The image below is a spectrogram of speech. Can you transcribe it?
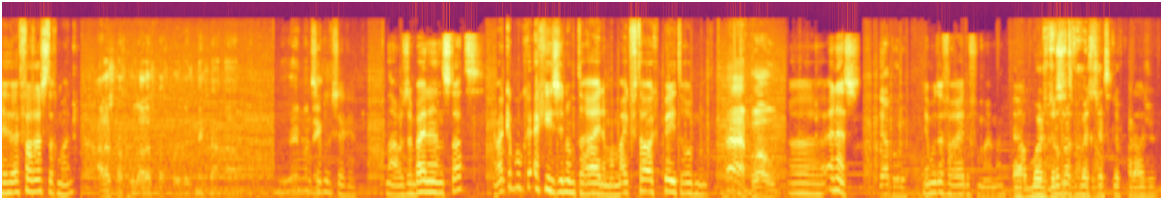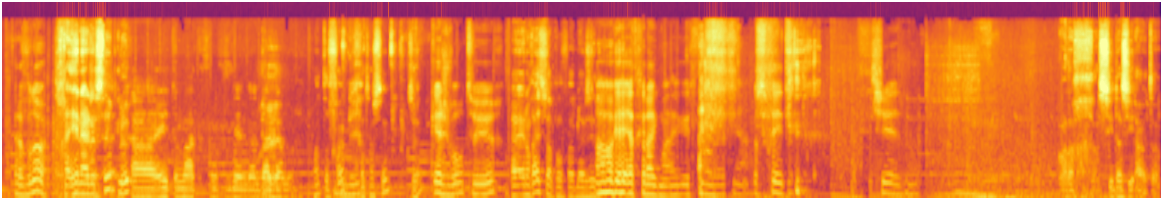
Hey, even rustig, man. Alles gaat goed, alles gaat goed. Er is niks aan de hand. Dat zou ik ook zeggen. Nou, we zijn bijna in de stad. Ja, maar ik heb ook echt geen zin om te rijden, man. Maar ik vertrouw echt Peter ook niet. Eh, bro. Eh, NS, Ja, broer. jij moet even rijden voor mij, man. Ja, boys, drop wel bij de stripclub garage. Ga er vandoor. Ga je naar de Ik stripclub? ga eten maken voor een vriendin, dan daar. What the fuck? Je gaat naar strip? Zo? Casual, twee uur. Ga je nog uitstappen of blijven zitten? Oh ja, je had gelijk, man. Ik, ja, was vergeten. Shit, man. Wat een gastie, dat is die auto.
